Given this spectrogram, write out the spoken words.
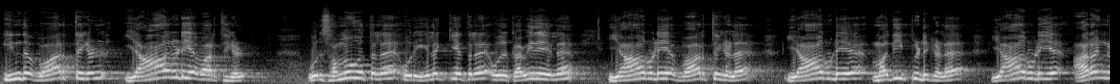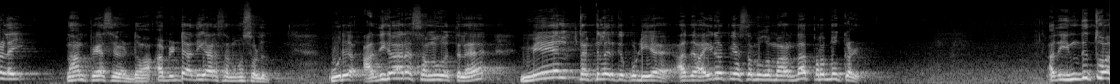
இந்த வார்த்தைகள் யாருடைய வார்த்தைகள்? ஒரு சமூகத்தில் ஒரு இலக்கியத்தில் ஒரு கவிதையில் யாருடைய வார்த்தைகளை யாருடைய மதிப்பீடுகளை யாருடைய அறங்களை நாம் பேச வேண்டும் அப்படின்ட்டு அதிகார சமூகம் சொல்லுது. ஒரு அதிகார சமூகத்தில் மேல் தட்டில் இருக்கக்கூடிய அது ஐரோப்பிய சமூகமாக இருந்தால் பிரபுக்கள். அது இந்துத்துவ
